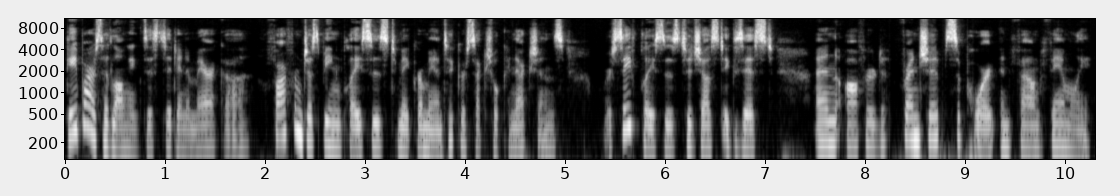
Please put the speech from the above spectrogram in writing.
Gay bars had long existed in America, far from just being places to make romantic or sexual connections, were safe places to just exist, and offered friendship, support, and found family,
